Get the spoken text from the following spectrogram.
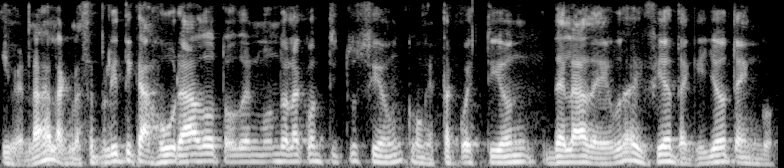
y, verdad la clase política ha jurado todo el mundo la constitución con esta cuestión de la deuda y fíjate aquí yo tengo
